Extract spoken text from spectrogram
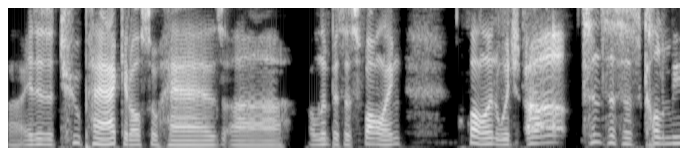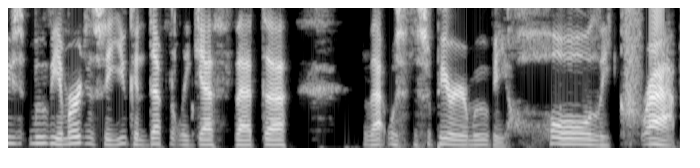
uh, it is a two pack. It also has uh, Olympus is Falling, Fallen, which uh, since this is called mu- movie emergency, you can definitely guess that that was the superior movie. Holy crap!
